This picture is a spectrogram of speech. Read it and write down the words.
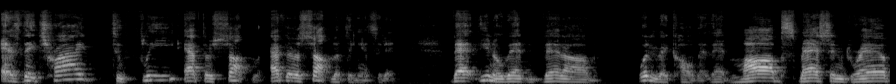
as they tried to flee after shop after a shoplifting incident. That you know that that um what do they call that? That mob smash and grab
